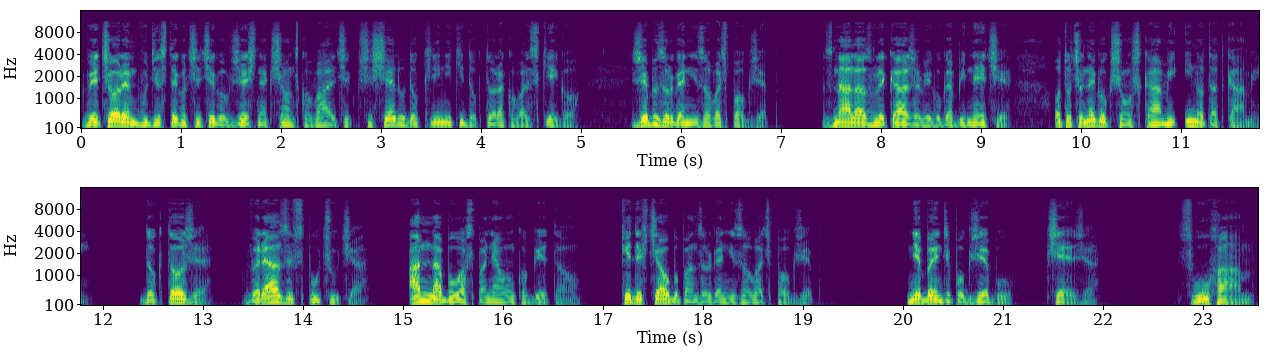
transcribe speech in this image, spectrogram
Wieczorem 23 września ksiądz Kowalczyk przyszedł do kliniki doktora Kowalskiego, żeby zorganizować pogrzeb. Znalazł lekarza w jego gabinecie, otoczonego książkami i notatkami. Doktorze, wyrazy współczucia. Anna była wspaniałą kobietą. Kiedy chciałby pan zorganizować pogrzeb? Nie będzie pogrzebu, księże. Słucham.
